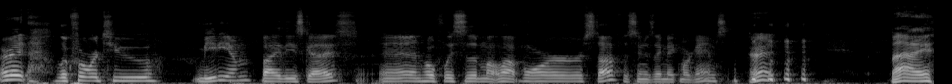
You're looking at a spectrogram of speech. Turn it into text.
All right, look forward to Medium by these guys, and hopefully some a lot more stuff as soon as they make more games. all right bye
